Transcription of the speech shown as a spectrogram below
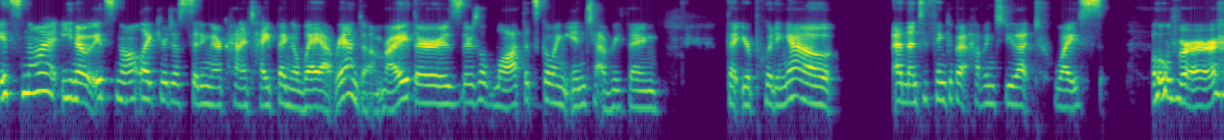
It's not you know it's not like you're just sitting there kind of typing away at random right? There's there's a lot that's going into everything that you're putting out. And then to think about having to do that twice over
